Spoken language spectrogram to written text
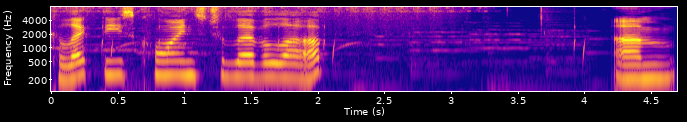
collect these coins to level up, um,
